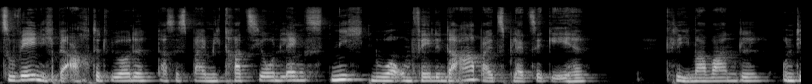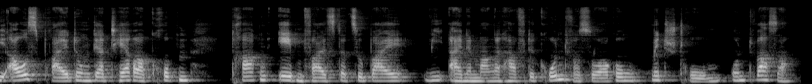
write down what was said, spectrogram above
Zu wenig beachtet würde, dass es bei Migration längst nicht nur um fehlende Arbeitsplätze gehe. Klimawandel und die Ausbreitung der Terrorgruppen tragen ebenfalls dazu bei, wie eine mangelhafte Grundversorgung mit Strom und Wasser.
